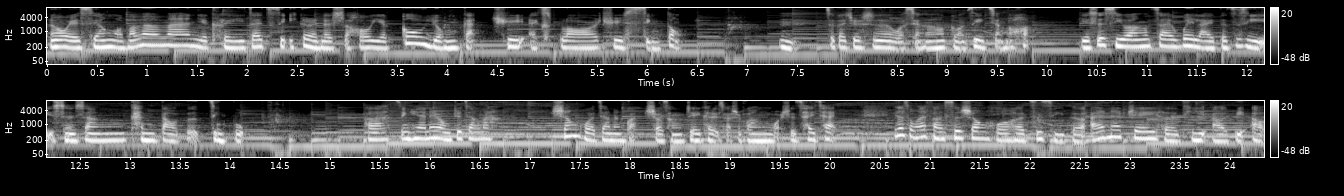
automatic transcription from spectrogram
然后我也希望我慢慢慢慢也可以在自己一个人的时候也够勇敢去 explore、去行动。嗯，这个就是我想要跟我自己讲的话，也是希望在未来的自己身上看到的进步。好啦，今天的内容就这样啦。生活胶囊馆收藏这一刻的小时光，我是菜菜。一个总爱反思生活和自己的 I N F J 和 TLB L，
